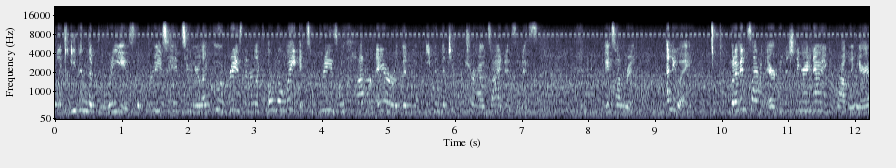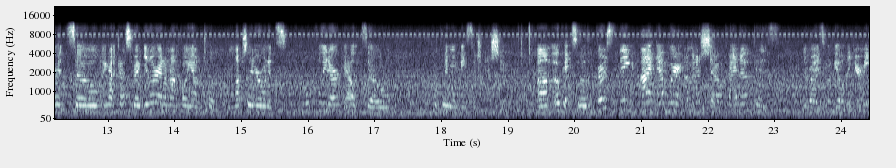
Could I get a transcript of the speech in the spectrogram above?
like even the breeze, the breeze hits you and you're like, ooh, a breeze, and then you're like, oh no, wait, it's a breeze with hotter air than even the temperature outside is, and it's, it's unreal. Anyway, but I'm inside with air conditioning right now, you can probably hear it, so I got dressed regular and I'm not going out until much later when it's hopefully dark out, so hopefully won't be such an issue. Um, okay, so the first thing I am wearing, I'm going to shout kind of because otherwise you won't be able to hear me.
